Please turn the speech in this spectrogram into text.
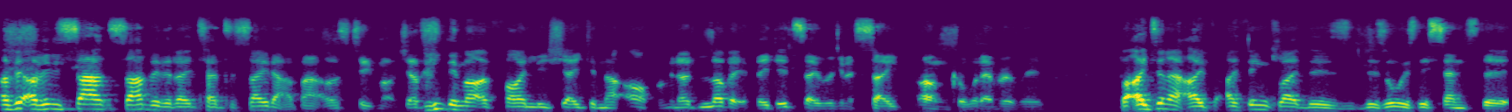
I think, I mean, sad, sadly, they don't tend to say that about us too much. I think they might have finally shaken that off. I mean, I'd love it if they did say we're going to save punk or whatever it is. But I don't know. I, I think like there's there's always this sense that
